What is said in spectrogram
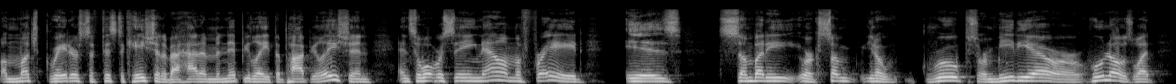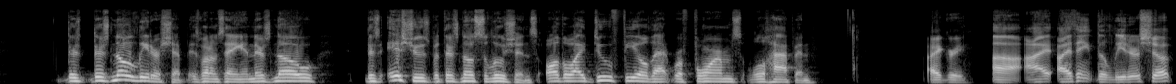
a much greater sophistication about how to manipulate the population. And so, what we're seeing now, I'm afraid, is somebody or some you know groups or media or who knows what. There's there's no leadership, is what I'm saying, and there's no there's issues, but there's no solutions. Although I do feel that reforms will happen. I agree. Uh, I I think the leadership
